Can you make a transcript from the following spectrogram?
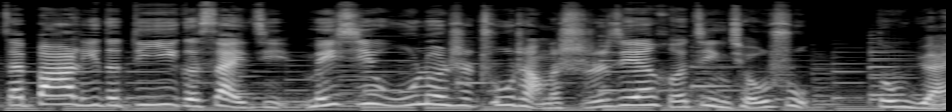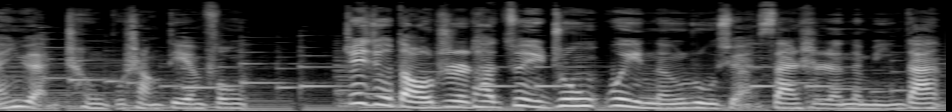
在巴黎的第一个赛季，梅西无论是出场的时间和进球数，都远远称不上巅峰。这就导致他最终未能入选三十人的名单。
